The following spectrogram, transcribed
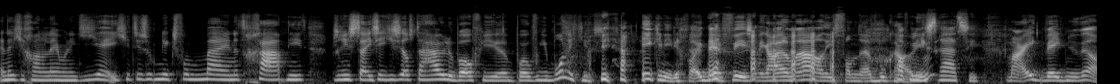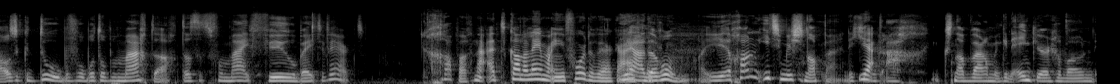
En dat je gewoon alleen maar denkt, jeetje, het is ook niks voor mij en het gaat niet. Misschien sta je, zit je zelfs te huilen boven je, boven je bonnetjes. Ik in ieder geval. Ik ben vis en ik hou helemaal niet van boekhouding. Administratie. Maar ik weet nu wel, als ik het doe, bijvoorbeeld op een maagdag... dat het voor mij veel beter werkt. Grappig. Nou, het kan alleen maar in je voordeel werken Ja, eigenlijk. daarom. Je gewoon iets meer snappen. Dat je Ja. denkt, ach, ik snap waarom ik in één keer gewoon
